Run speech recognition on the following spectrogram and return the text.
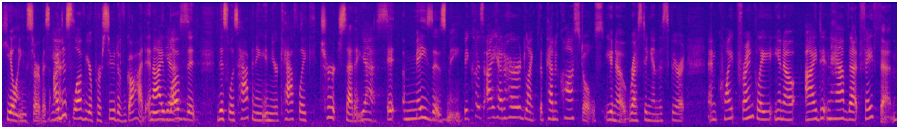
healing service. I just love your pursuit of God. And I love that this was happening in your Catholic church setting. Yes. It amazes me. Because I had heard like the Pentecostals, you know, resting in the Spirit. And quite frankly, you know, I didn't have that faith then.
